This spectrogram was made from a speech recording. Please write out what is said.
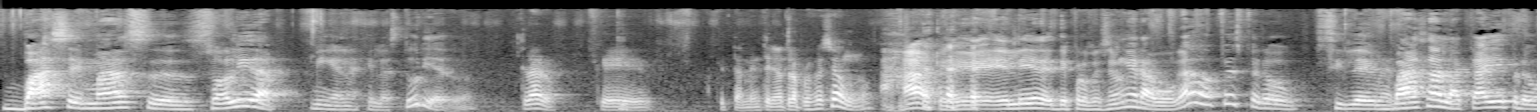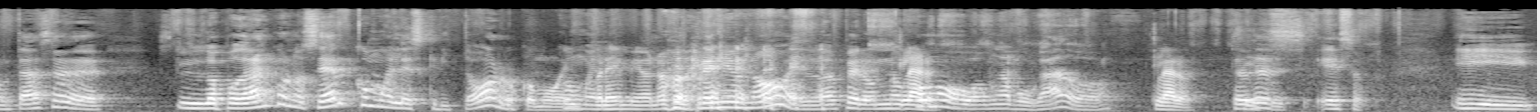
base más eh, sólida, Miguel Ángel Asturias, ¿no? Claro. Que, que también tenía otra profesión, ¿no? Ajá, que él de profesión era abogado, pues, pero si le Claro. vas a la calle y preguntas, eh, lo podrán conocer como el escritor. O como el premio El Nobel. premio ¿no? pero no Claro. como un abogado. Claro. Sí, Entonces, sí. eso. Y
